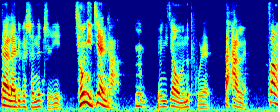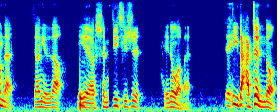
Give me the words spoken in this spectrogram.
带来这个神的旨意，求你见他，嗯，求你叫我们的仆人大胆放胆讲你的道，你也要神迹骑士陪着我们，对，地大震动，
